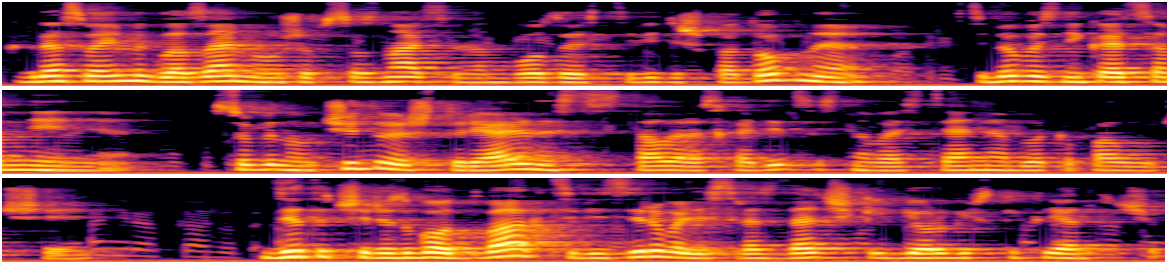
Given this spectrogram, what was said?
Когда своими глазами уже в сознательном возрасте видишь подобное, в тебе возникает сомнение, особенно учитывая, что реальность стала расходиться с новостями о благополучии. Где-то через год-два активизировались раздатчики георгиевских ленточек.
